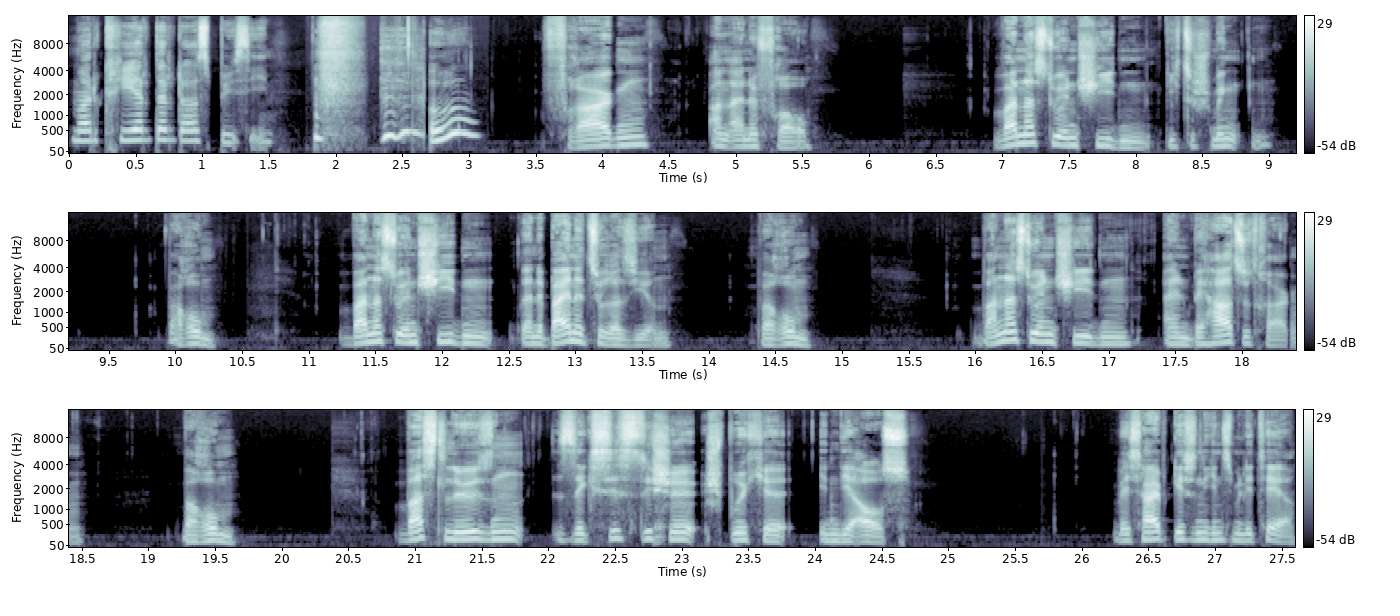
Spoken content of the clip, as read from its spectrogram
Markiert er das Büsi? oh. Fragen an eine Frau. Wann hast du entschieden, dich zu schminken? Warum? Wann hast du entschieden, deine Beine zu rasieren? Warum? Wann hast du entschieden, einen BH zu tragen? Warum? Was lösen sexistische Sprüche in dir aus? Weshalb gehst du nicht ins Militär?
